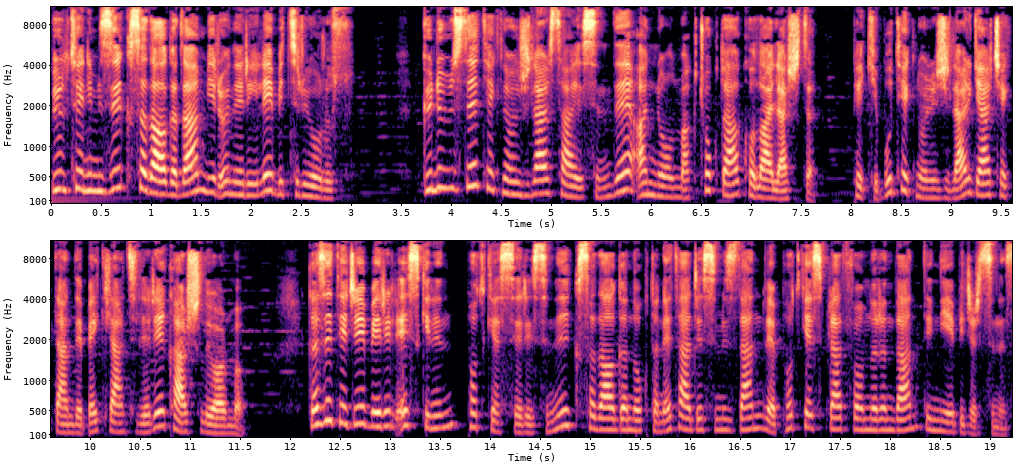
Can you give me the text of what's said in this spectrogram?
Bültenimizi kısa dalgadan bir öneriyle bitiriyoruz. Günümüzde teknolojiler sayesinde anne olmak çok daha kolaylaştı. Peki bu teknolojiler gerçekten de beklentileri karşılıyor mu? Gazeteci Beril Eski'nin podcast serisini kısa dalga.net adresimizden ve podcast platformlarından dinleyebilirsiniz.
